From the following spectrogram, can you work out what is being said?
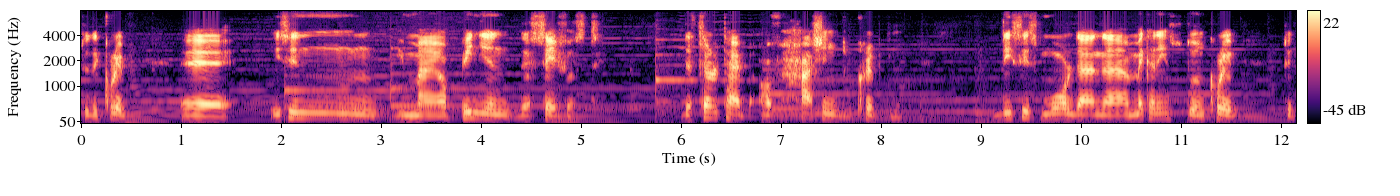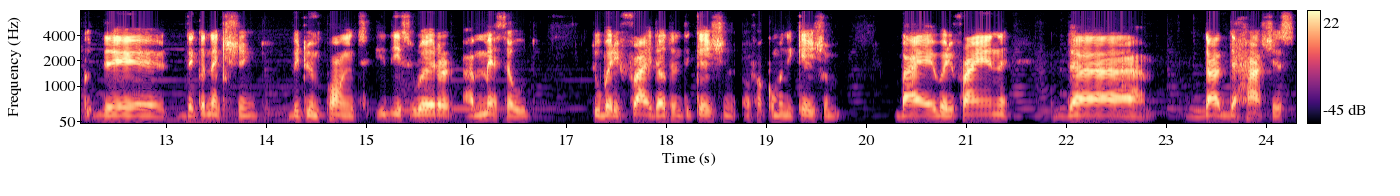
to decrypt. Uh, is in, in my opinion the safest. The third type of hashing encryption. This is more than a mechanism to encrypt the, the connection between points. It is rather a method to verify the authentication of a communication by verifying the, that the hashes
